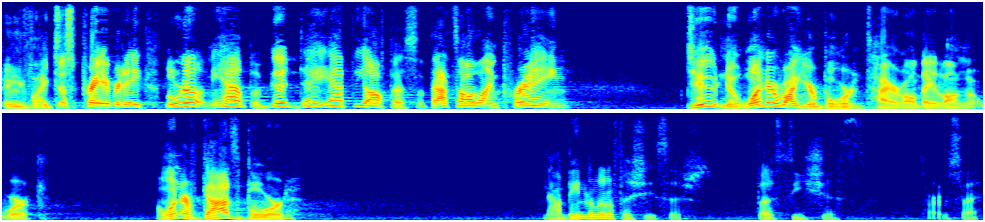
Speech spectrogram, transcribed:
And if I just pray every day, Lord, let me have a good day at the office. If that's all I'm praying, dude, no wonder why you're bored and tired all day long at work. I wonder if God's bored. Now, being a little facetious, facetious, it's hard to say.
